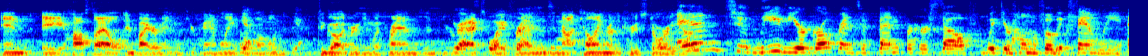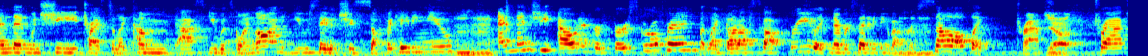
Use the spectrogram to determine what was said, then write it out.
in a hostile environment with your family Yeah, alone. yeah. To go out drinking with friends and your, Your ex-boyfriend ex-boyfriend. and not telling her the true story. And to leave your girlfriend to fend for herself with your homophobic family. And then when she tries to like come ask you what's going on, you say that she's suffocating you. Mhm. And then she outed her first girlfriend, but like got off scot free, like never said anything about herself, like trash. Yeah. Trash.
